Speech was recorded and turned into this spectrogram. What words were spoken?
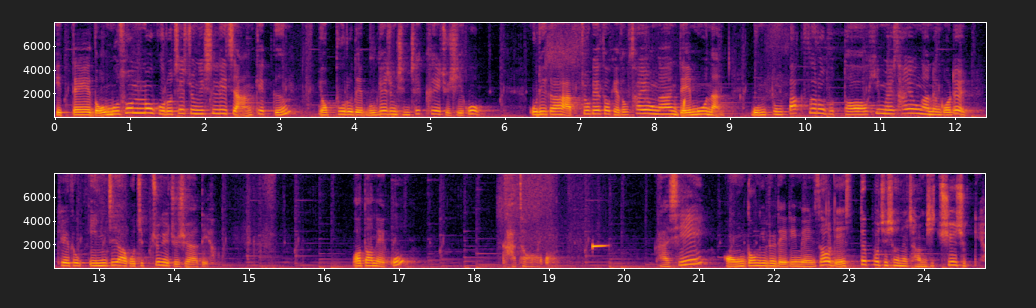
이때 너무 손목으로 체중이 실리지 않게끔 옆으로 내 무게중심 체크해 주시고 우리가 앞쪽에서 계속 사용한 네모난 몸통 박스로부터 힘을 사용하는 거를 계속 인지하고 집중해 주셔야 돼요. 뻗어내고 가져오고 다시 엉덩이를 내리면서 rest position을 잠시 취해줄게요.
